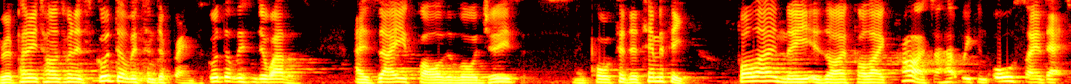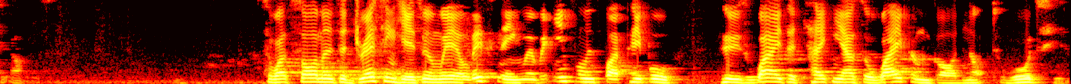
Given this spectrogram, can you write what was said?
There are plenty of times when it's good to listen to friends, good to listen to others, as they follow the Lord Jesus. And Paul said to Timothy, Follow me as I follow Christ. I hope we can all say that to others. So, what Solomon is addressing here is when we're listening, when we're influenced by people whose ways are taking us away from God, not towards Him.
